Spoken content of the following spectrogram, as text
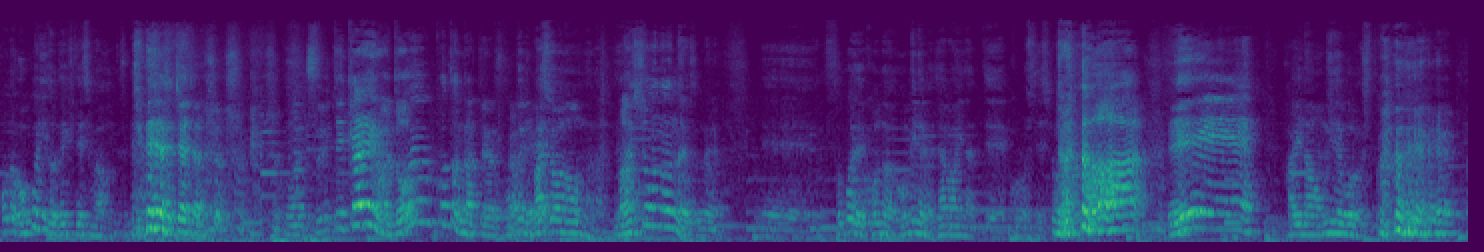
今度はお国とできてしまうんですね。いやちょちょもう。ついていかれんはどういうことになってるんですか？お国魔性の女なんで、魔性なんですね。えーそこで今度はお峰が邪魔になって殺してしまう。あー。え階段お峰殺しと。いう、えー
